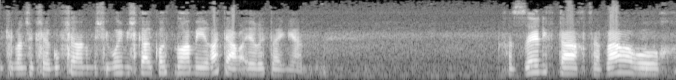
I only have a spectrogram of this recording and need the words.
מכיוון שכשהגוף שלנו בשיווי משקל, כל תנועה מהירה תערער את העניין. חזה נפתח, צוואר ארוך.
